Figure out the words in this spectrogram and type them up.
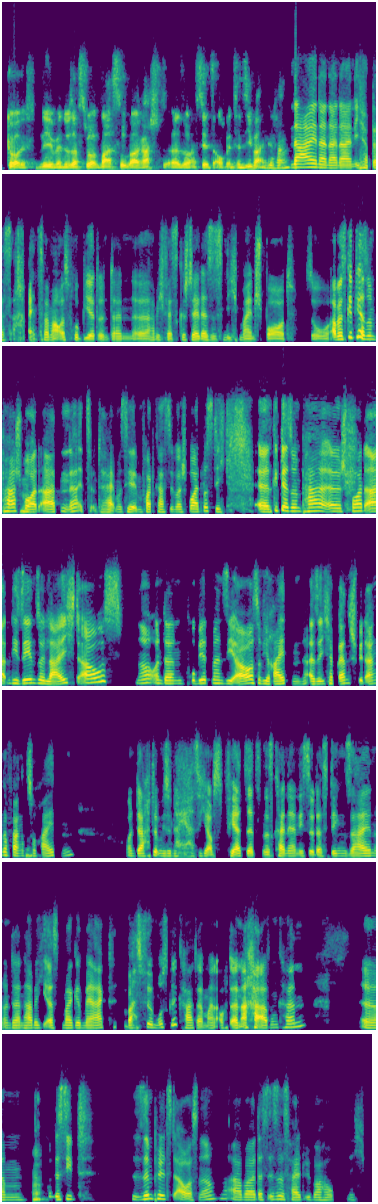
Golf. Nee, wenn du sagst, du warst so überrascht, also hast du jetzt auch intensiver angefangen? Nein, nein, nein, nein. Ich habe das ach, ein, zwei Mal ausprobiert und dann äh, habe ich festgestellt, das ist nicht mein Sport. So. Aber es gibt ja so ein paar hm. Sportarten, ne? jetzt unterhalten wir uns hier im Podcast über Sport, lustig. Äh, es gibt ja so ein paar äh, Sportarten, die sehen so leicht aus, ne? Und dann probiert man sie aus, so wie Reiten. Also ich habe ganz spät angefangen zu reiten und dachte irgendwie so, naja, sich aufs Pferd setzen, das kann ja nicht so das Ding sein. Und dann habe ich erst mal gemerkt, was für Muskelkater man auch danach haben kann. Ähm, ja. Und es sieht simpelst aus, ne? Aber das ist es halt überhaupt nicht.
